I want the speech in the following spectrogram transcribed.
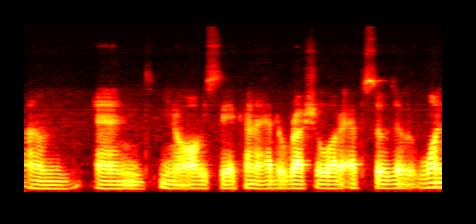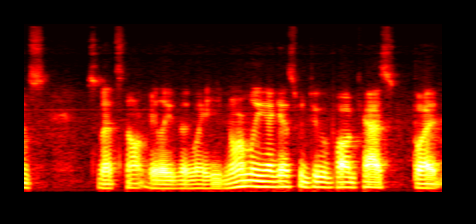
Um, and, you know, obviously, I kind of had to rush a lot of episodes out at once. So that's not really the way normally, I guess, would do a podcast. But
